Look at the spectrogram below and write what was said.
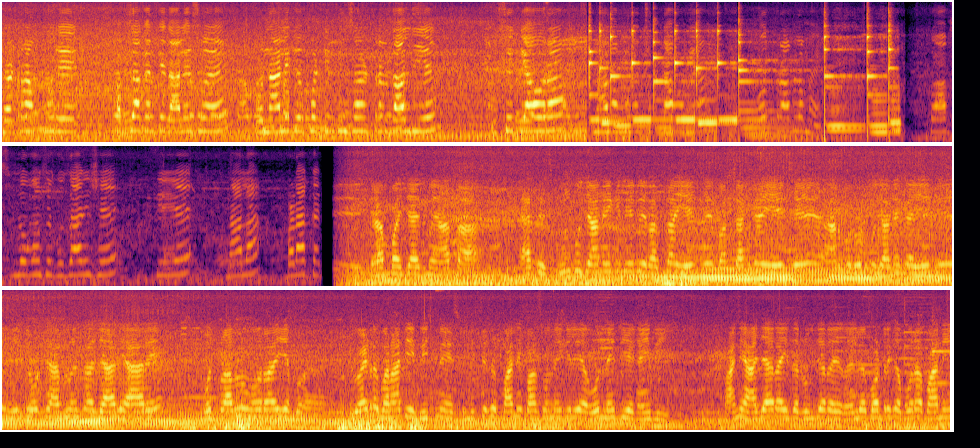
शटरा पूरे कब्जा करके डाले सो है। और नाले के ऊपर टिफ़िन सेंटर डाल दिए। उससे क्या हो रहा, नाला पूरा छोटा हो गया। बहुत प्रॉब्लम है। तो आप लोगों से गुजारिश है कि ये नाला बड़ा कर ग्राम पंचायत में आता। ऐसे स्कूल को जाने के लिए भी रास्ता ये है बस का ये है हार्बर रोड को जाने का ये है एक रोड से एंबुलेंस जा रहे, आ रहे। बहुत प्रॉब्लम हो रहा है ये डिवाइडर बना दिए बीच में, इसके नीचे से पानी पास होने के लिए होल नहीं दिए कहीं भी। पानी आ जा रहा है, इधर रुक जा रहा है, रेलवे बाउंड्री का पूरा पानी,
